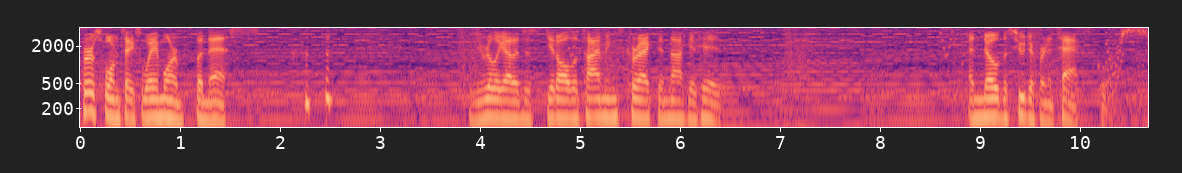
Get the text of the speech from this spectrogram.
first form takes way more finesse. you really got to just get all the timings correct and not get hit. And know the two different attacks, of course.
